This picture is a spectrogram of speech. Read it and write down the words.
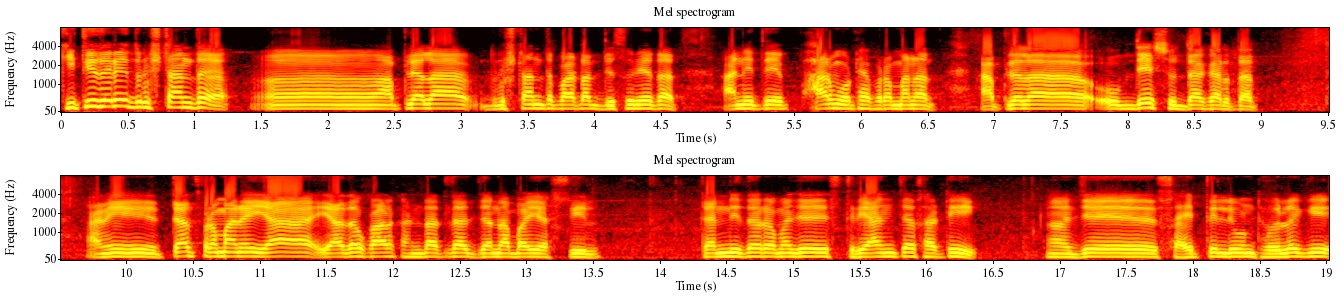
कितीतरी दृष्टांत आपल्याला दृष्टांत पाठात दिसून येतात आणि ते फार मोठ्या प्रमाणात आपल्याला उपदेशसुद्धा करतात. आणि त्याचप्रमाणे या यादव काळखंडातल्या जनाबाई असतील त्यांनी तर म्हणजे स्त्रियांच्यासाठी जे साहित्य लिहून ठेवलं की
